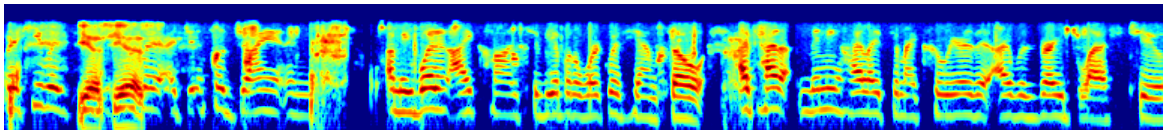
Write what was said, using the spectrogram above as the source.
But he was Yes, he yes. was a, a gentle giant, and I mean, what an icon to be able to work with him. So I've had many highlights in my career that I was very blessed to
